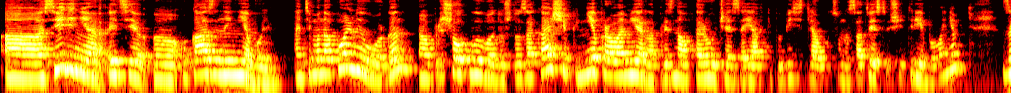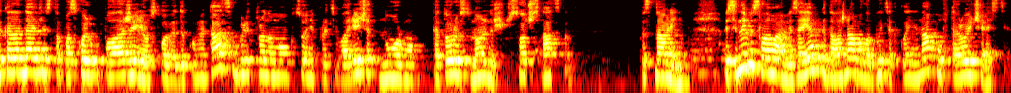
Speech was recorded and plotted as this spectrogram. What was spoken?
а, сведения эти э, указаны не были. Антимонопольный орган э, пришел к выводу, что заказчик неправомерно признал вторую часть заявки победителя аукциона, соответствующей требованиям законодательства, поскольку положение условия документации в электронном аукционе противоречат нормам, которые установлены 616 постановлением. То есть, иными словами, заявка должна была быть отклонена по второй части.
